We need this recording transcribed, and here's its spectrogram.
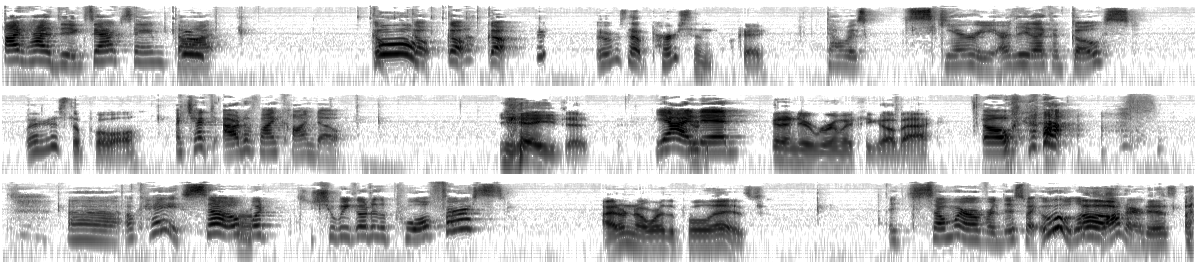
I had the exact same thought. Go, go, go, go. Where was that person? Okay. That was scary. Are they like a ghost? Where is the pool? I checked out of my condo. Yeah, you did. Yeah, I You're- did. Get a new room if you go back. Oh. uh, okay, so Uh. what? Should we go to the pool first? I don't know where the pool is. It's somewhere over this way. Ooh, look, oh, water. It is.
